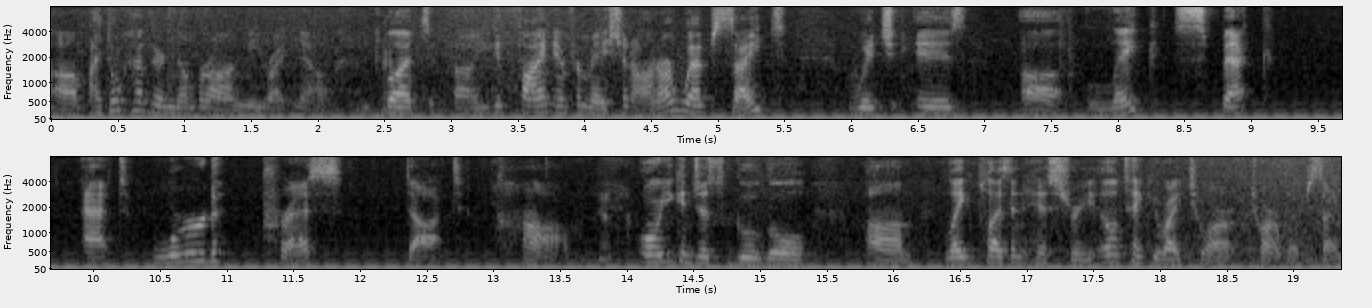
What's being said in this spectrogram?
Um, I don't have their number on me right now, Okay. but uh, you can find information on our website, which is uh, lakespec at wordpress.com. Yeah. Or you can just Google um, Lake Pleasant history. It'll take you right to our to our website.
